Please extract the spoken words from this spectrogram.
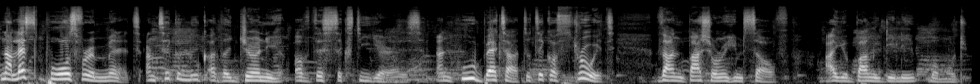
Now let's pause for a minute and take a look at the journey of this 60 years, and who better to take us through it than Bashoru himself, Ayobamidele Momodu.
